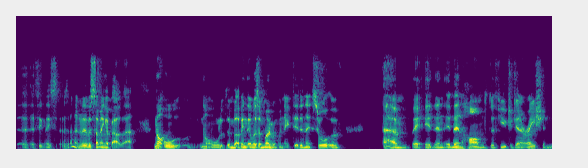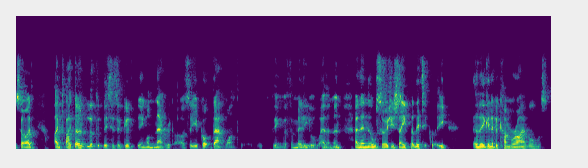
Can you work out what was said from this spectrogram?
it, I think I don't know, there was something about that. Not all, not all of them, but I think there was a moment when they did, and it sort of, um, it, it then it then harmed the future generation. So I, I, I don't look at this as a good thing on that regard. So you've got that one thing, the familial element, and then also, as you say, politically, are they going to become rivals?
